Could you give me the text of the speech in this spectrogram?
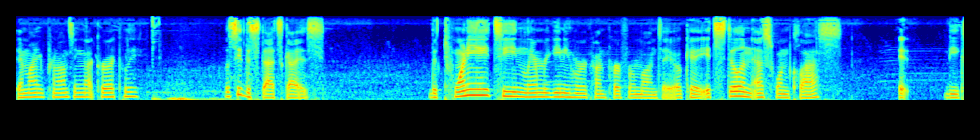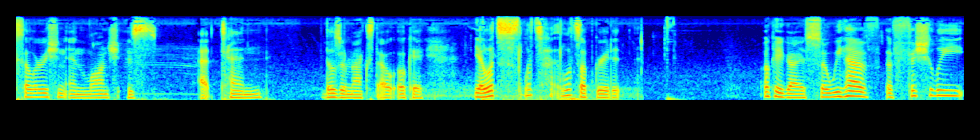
am I pronouncing that correctly? Let's see the stats, guys. The 2018 Lamborghini Huracan Performante. Okay, it's still an S1 class. It the acceleration and launch is at 10. Those are maxed out. Okay. Yeah, let's let's let's upgrade it. Okay, guys. So we have officially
